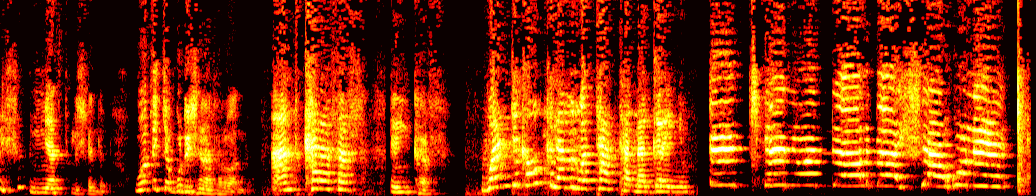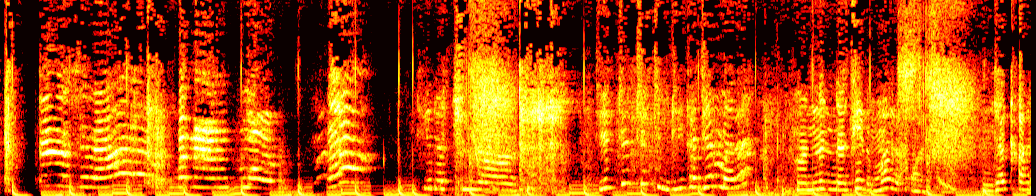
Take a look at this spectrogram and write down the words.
ምሽት የሚያስጥልሽ የለም። ወጥቼ ጉድሽን አፈለዋለሁ። አንተ ከረፈፍ እንከፍ ወንድ ከሆንክ ለምን ወጥተህ አታናገረኝም? እችን ይወዳል ባሻሁን ስራ በማንጎ ሄደችና ጅጅጅጅ እንዲህ ተጀመረ። ማንነቴን ማለቋል እንደ ቃሪ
